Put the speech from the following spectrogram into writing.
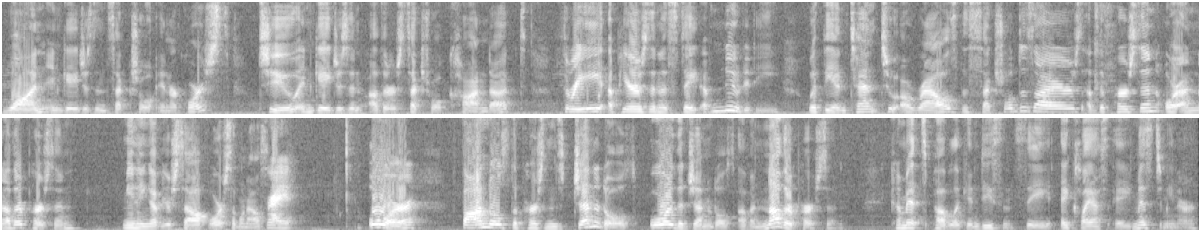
1. engages in sexual intercourse, 2. engages in other sexual conduct, 3. appears in a state of nudity with the intent to arouse the sexual desires of the person or another person, meaning of yourself or someone else, Right. or fondles the person's genitals or the genitals of another person, commits public indecency, a Class A misdemeanor.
